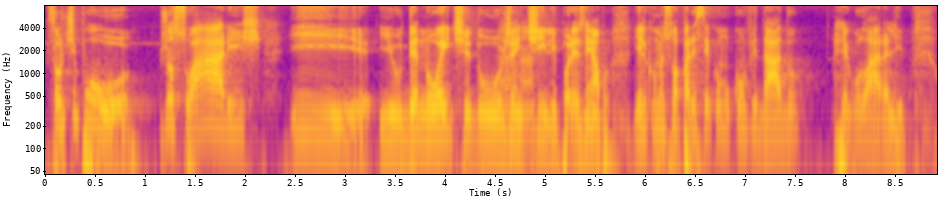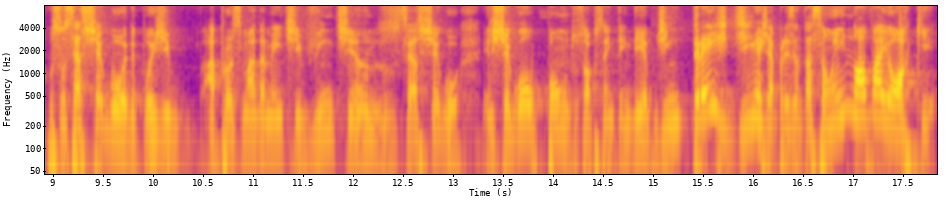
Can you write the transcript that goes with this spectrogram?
São tipo. Jô Soares e, e o The Noite do Gentili, por exemplo. E ele começou a aparecer como convidado regular ali. O sucesso chegou depois de aproximadamente 20 anos. O sucesso chegou. Ele chegou ao ponto, só pra você entender, de em três dias de apresentação em Nova York,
